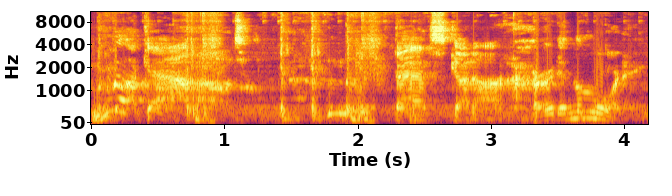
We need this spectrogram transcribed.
Knockout. That's gonna hurt in the morning.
